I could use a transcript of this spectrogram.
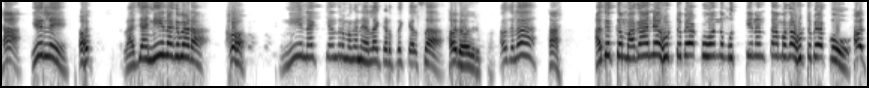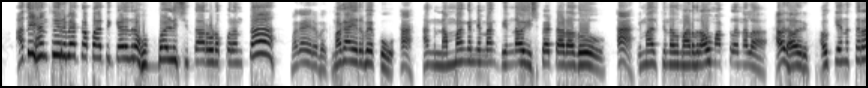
ಹಾ. ಇರ್ಲಿ. ಹೌದ್. ರಾಜ ನೀ ನಗಬೇಡ. ಹೋ, ನೀ ನಕ್ಕಿ ಅಂದ್ರ ಮಗನ ಎಲ್ಲಾ ಕೆಡ್ತ ಕೆಲ್ಸ. ಹೌದ್ ಹೌದ್ರಿಪ್ಪ. ಹೌದಲ್ಲ? ಹಾ. ಅದಕ್ಕ ಮಗನೇ ಹುಟ್ಟಬೇಕು ಒಂದು ಮುತ್ತಿನಂತ ಮಗ ಹುಟ್ಟಬೇಕು. ಹೌದ್. ಅದು ಎಂತ ಇರ್ಬೇಕಪ್ಪ ಅಂತ ಕೇಳಿದ್ರೆ ಹುಬ್ಬಳ್ಳಿ ಸಿದ್ದಾರೂಢಪ್ಪರಂತ ಮಗ ಇರಬೇಕು. ಮಗ ಇರಬೇಕು. ಹಾ. ಹಂಗ ನಮ್ಮಂಗ ನಿಮ್ಮಂಗ ದಿನ ಇಸ್ಪೆಟ್ ಆಡೋದು. ಹಿಮಾಲ್ ತಿನ್ನೋದು ಮಾಡಿದ್ರ ಅವು ಮಕ್ಕಳನ್ನಲ್ಲ ಹೌದ್ ಹೌದ್ರಿ. ಅವಕ್ಕೇನತ್ತಾರ?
